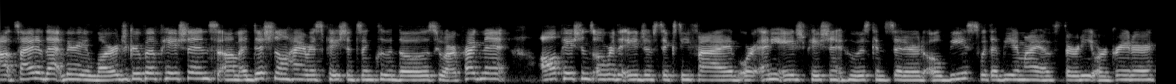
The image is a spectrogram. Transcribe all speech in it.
Outside of that very large group of patients, um, additional high risk patients include those who are pregnant, all patients over the age of 65, or any age patient who is considered obese with a BMI of 30 or greater,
